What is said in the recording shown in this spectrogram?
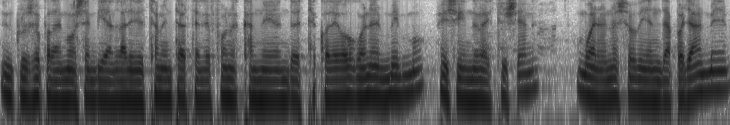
Incluso podemos enviarla directamente al teléfono escaneando este código con el mismo y siguiendo las instrucciones. Bueno, no se olviden de apoyarme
